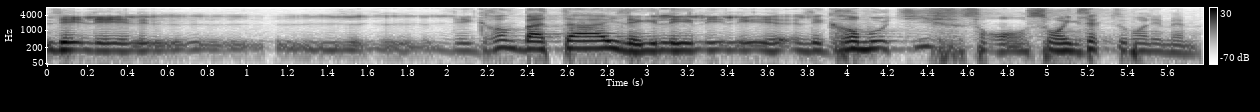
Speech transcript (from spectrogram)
les, grandes batailles, les, grands motifs sont exactement les mêmes.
